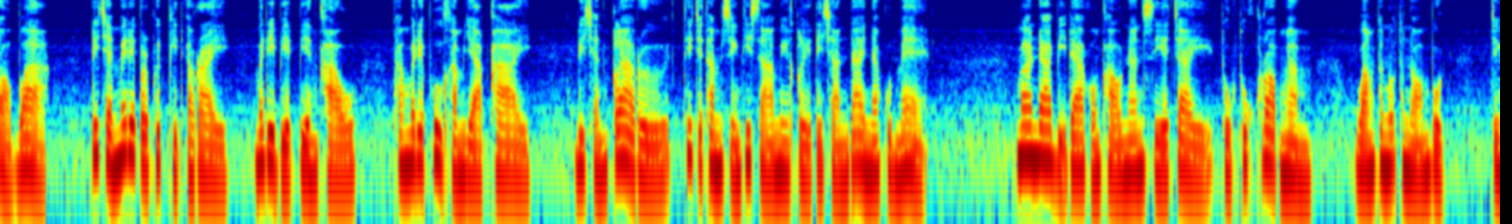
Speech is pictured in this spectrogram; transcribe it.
ตอบว่า ดิฉันไม่ได้ประพฤติผิดอะไร ไม่ได้เบียดเบียนเขา ทั้งไม่ได้พูดคำหยาบคาย ดิฉันกล้าหรือที่จะทำสิ่งที่สามีเกลียดดิฉันได้นะคุณแม่ มารดาบิดาของเขานั้นเสียใจถูกทุกครอบงำหวังทนุถนอมบุตร จึง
